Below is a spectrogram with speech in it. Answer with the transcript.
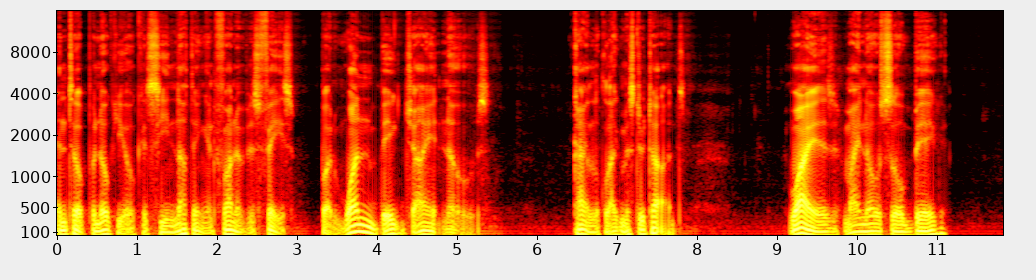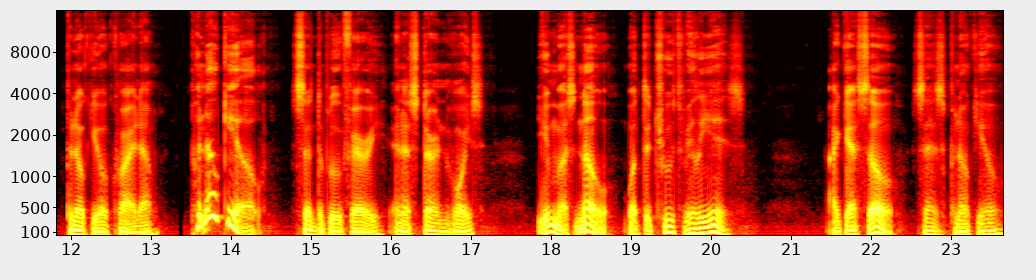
until Pinocchio could see nothing in front of his face but one big giant nose kind of look like Mr. Todd's. Why is my nose so big? Pinocchio cried out. Pinocchio, said the Blue Fairy in a stern voice, you must know what the truth really is. I guess so, says Pinocchio.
